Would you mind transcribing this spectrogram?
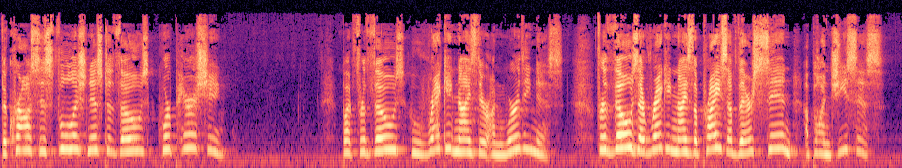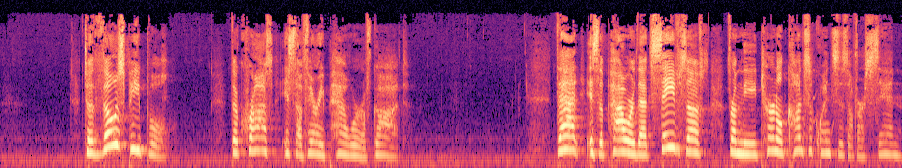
the cross is foolishness to those who are perishing. But for those who recognize their unworthiness, for those that recognize the price of their sin upon Jesus, to those people, the cross is the very power of God. That is the power that saves us from the eternal consequences of our sin.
